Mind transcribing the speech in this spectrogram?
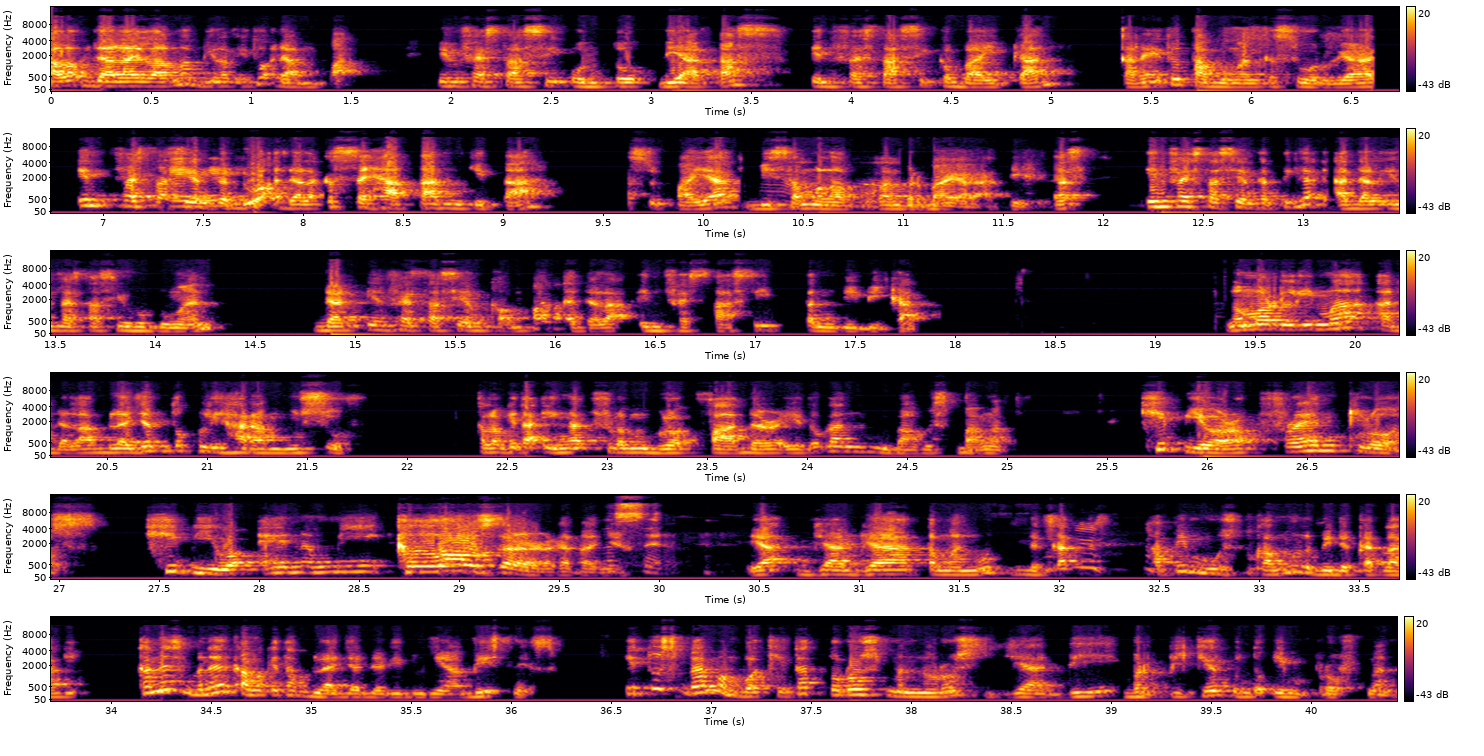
Kalau Dalai Lama bilang itu ada empat. Investasi untuk di atas, investasi kebaikan, karena itu tabungan ke surga. Investasi okay. yang kedua adalah kesehatan kita, supaya bisa melakukan berbagai aktivitas. Investasi yang ketiga adalah investasi hubungan, dan investasi yang keempat adalah investasi pendidikan. Nomor lima adalah belajar untuk pelihara musuh. Kalau kita ingat film Godfather itu kan bagus banget. Keep your friend close keep your enemy closer katanya. Ya, jaga temanmu dekat, tapi musuh kamu lebih dekat lagi. Karena sebenarnya kalau kita belajar dari dunia bisnis, itu sebenarnya membuat kita terus-menerus jadi berpikir untuk improvement.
